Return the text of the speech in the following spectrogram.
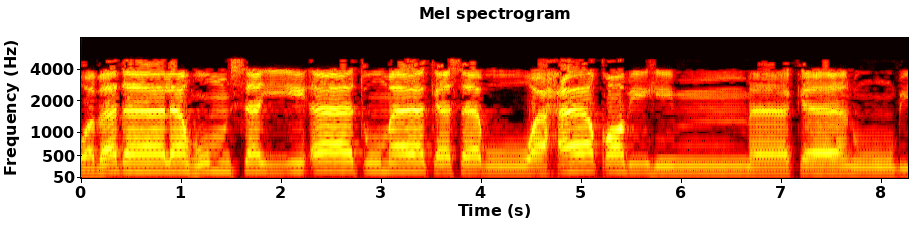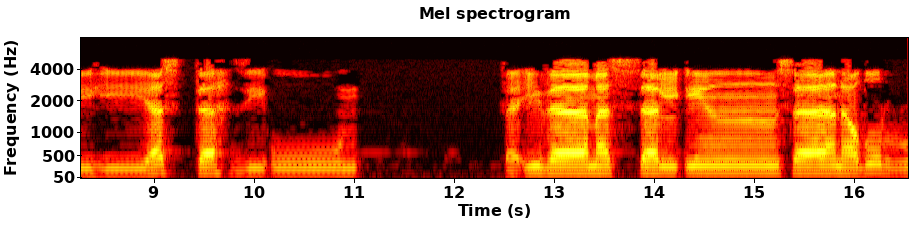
وَبَدَا لَهُمْ سَيِّئَاتُ مَا كَسَبُوا وَحَاقَ بِهِم مَّا كَانُوا بِهِ يَسْتَهْزِئُونَ فَإِذَا مَسَّ الْإِنسَانَ ضُرٌّ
